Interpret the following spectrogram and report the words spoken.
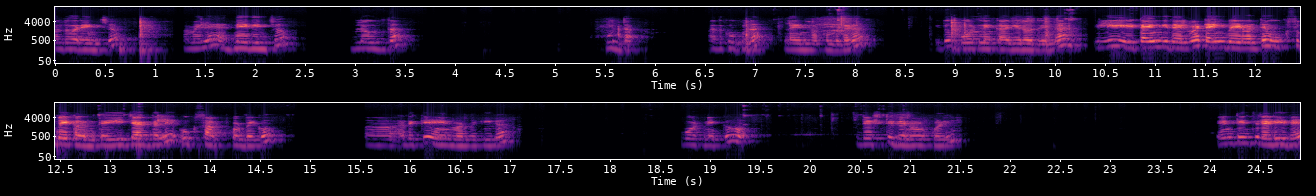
ಒಂದೂವರೆ ಇಂಚು ಆಮೇಲೆ ಹದಿನೈದು ಇಂಚು ಬ್ಲೌಸ್ದ ಉದ್ದ. ಅದಕ್ಕೂ ಕೂಡ ಲೈನ್ ಹಾಕೊಂಡ್ಬಿಡೋಣ. ಇದು ಬೋಟ್ ನೆಕ್ ಆಗಿರೋದ್ರಿಂದ ಇಲ್ಲಿ ಟೈಂಗ್ ಇದೆ ಅಲ್ವಾ? ಟೈಂಗ್ ಬೇಡವಂತೆ ಉಕ್ಸ್ ಬೇಕಾಗುತ್ತೆ. ಈ ಜಾಗದಲ್ಲಿ ಉಕ್ಸ್ ಹಾಕ್ಕೊಡ್ಬೇಕು. ಅದಕ್ಕೆ ಏನು ಮಾಡಬೇಕೀಗ? ಬೋಟ್ ನೆಕ್ಕು ಇದೆಷ್ಟಿದೆ ನೋಡ್ಕೊಳ್ಳಿ. ಎಂಟು ಇಂಚ್ ರೆಡಿ ಇದೆ.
